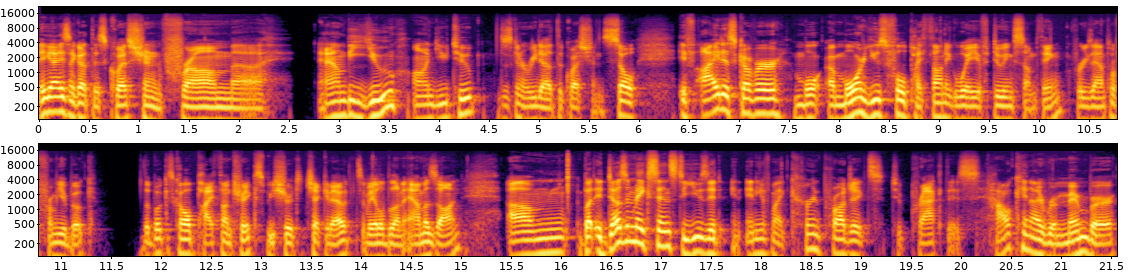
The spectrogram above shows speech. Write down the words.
Hey guys, I got this question from uh, ambiyou on YouTube. I'm just going to read out the question. So, if I discover more, a more useful Pythonic way of doing something, for example, from your book, the book is called Python Tricks. Be sure to check it out. It's available on Amazon. Um, but it doesn't make sense to use it in any of my current projects to practice. How can I remember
